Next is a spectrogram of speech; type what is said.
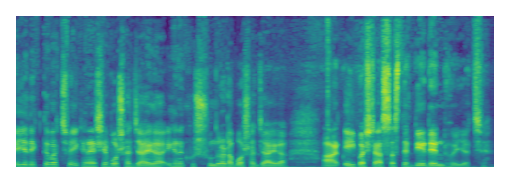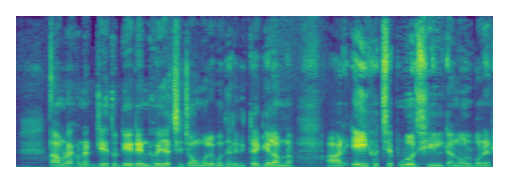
এই যে দেখতে পাচ্ছ এখানে এসে বসার জায়গা। এখানে খুব সুন্দর একটা বসার জায়গা। আর এই পাশটা আস্তে আস্তে ডেড এন্ড হয়ে যাচ্ছে। তা আমরা এখন আর যেহেতু ডেড এন্ড হয়ে যাচ্ছে জঙ্গলের মধ্যে আর এদিকটায় গেলাম না। আর এই হচ্ছে পুরো ঝিলটা নলবনের।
